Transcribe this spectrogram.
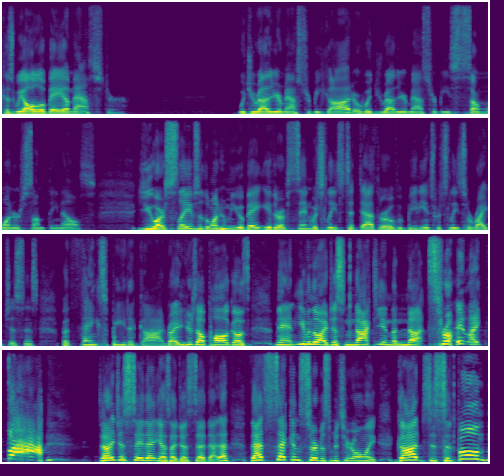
Because we all obey a master. Would you rather your master be God or would you rather your master be someone or something else? You are slaves of the one whom you obey, either of sin, which leads to death, or of obedience, which leads to righteousness. But thanks be to God, right? Here's how Paul goes, man, even though I just knocked you in the nuts, right? Like, bah! Did I just say that? Yes, I just said that. that that's second service material only. God just says, boom,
